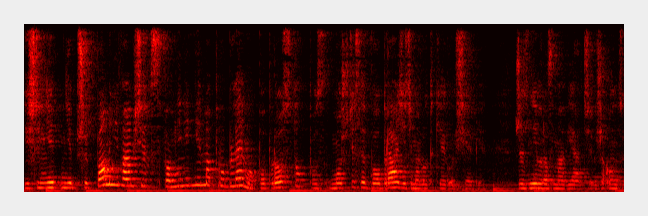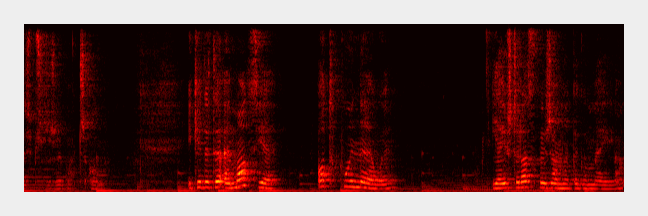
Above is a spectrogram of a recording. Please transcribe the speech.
Jeśli nie, nie przypomni Wam się wspomnienie, nie ma problemu. Po prostu możecie sobie wyobrazić malutkiego siebie, że z nim rozmawiacie, że on coś przeżywa, czy ona. I kiedy te emocje odpłynęły, ja jeszcze raz spojrzałam na tego maila,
